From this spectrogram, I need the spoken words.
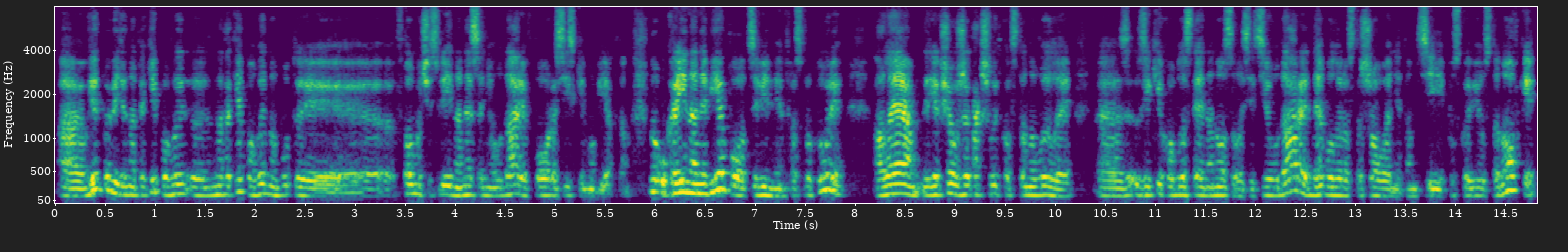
А відповіді на такі пови... на таке повинно бути е, в тому числі нанесення ударів по російським об'єктам. Ну Україна не б'є по цивільній інфраструктурі, але якщо вже так швидко встановили, е, з яких областей наносилися ці удари, де були розташовані там ці пускові установки,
